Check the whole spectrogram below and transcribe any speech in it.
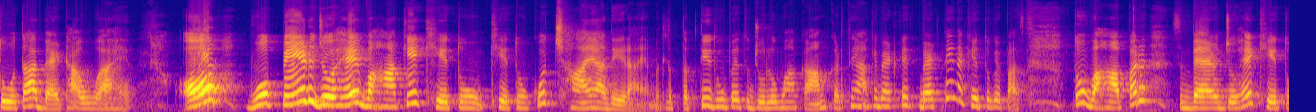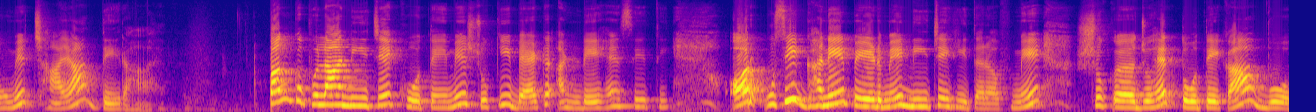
तोता बैठा हुआ है। और वो पेड़ जो है वहाँ के खेतों खेतों को छाया दे रहा है। मतलब तपती धूप है तो जो लोग वहाँ काम करते हैं, आके बैठ के, बैठते हैं ना खेतों के पास तो वहाँ पर जो है खेतों में छाया दे रहा है। पंख फुला नीचे खोते में शुकी बैठ अंडे हैं सेती। और उसी घने पेड़ में नीचे की तरफ़ में शुक जो है तोते का वो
